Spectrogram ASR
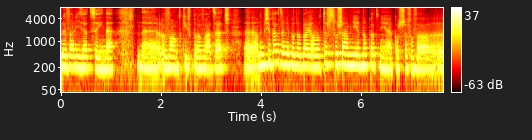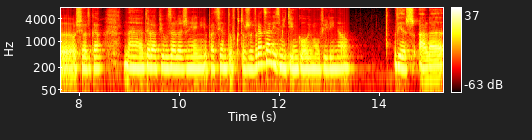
rywalizacyjne wątki wątki wprowadzać. E, one mi się bardzo nie podobają. No, też słyszałam niejednokrotnie jako szefowa e, ośrodka e, terapii uzależnień pacjentów, którzy wracali z meetingu i mówili, no wiesz, ale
